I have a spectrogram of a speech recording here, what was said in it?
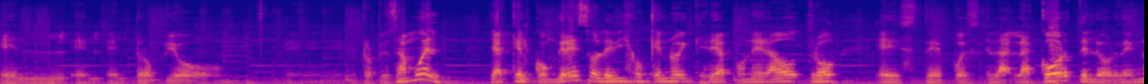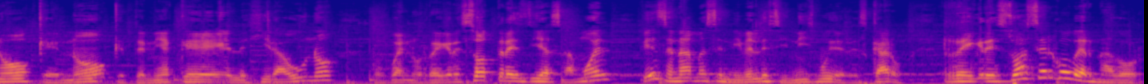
el, propio, eh, propio Samuel, ya que el Congreso le dijo que no y quería poner a otro, este, pues la, la, corte le ordenó que no, que tenía que elegir a uno. Pues bueno, regresó tres días Samuel. Fíjense nada más el nivel de cinismo y de descaro. Regresó a ser gobernador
